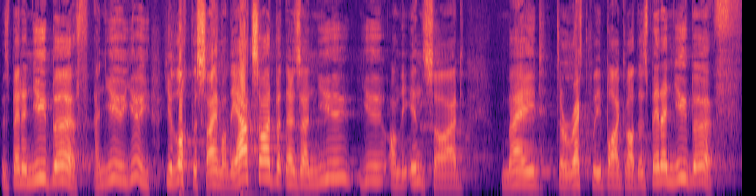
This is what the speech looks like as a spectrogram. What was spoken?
There's been a new birth, a new you. You look the same on the outside, but there's a new you on the inside made directly by God. There's been a new birth.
